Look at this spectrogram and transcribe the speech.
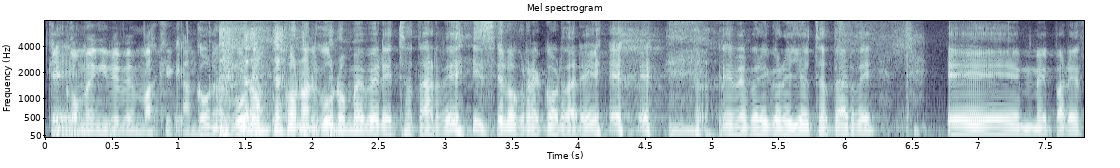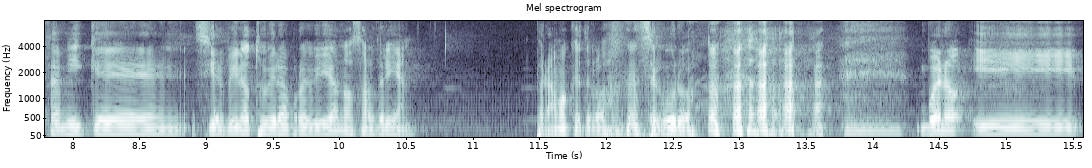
Que comen y beben más que que cantan. Con algunos, con algunos me veré esta tarde y se lo recordaré. Eh, me veré con ellos esta tarde. Eh, me parece a mí que si el vino estuviera prohibido no saldrían. Pero vamos, que te lo aseguro. Bueno, y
